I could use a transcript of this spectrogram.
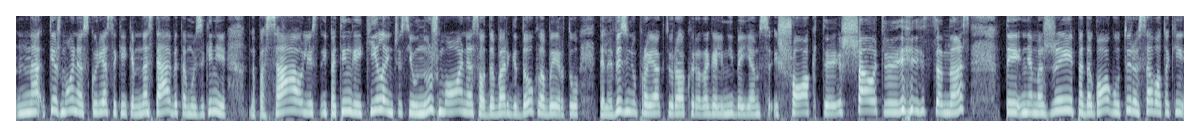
na, tie žmonės, kurie, sakykime, na, stebi tą muzikinį na, pasaulį, ypatingai kylančius jaunus žmonės, o dabargi daug labai ir tų televizinių projektų yra, kur yra galimybė jiems iššokti, iššauti į scenas, tai nemažai pedagogų turi savo tokį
